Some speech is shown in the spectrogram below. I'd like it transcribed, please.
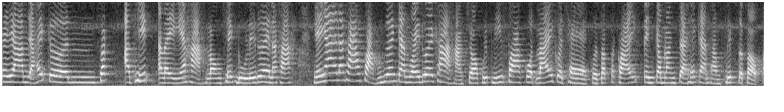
ยายามอย่าให้เกินสักอาทิตย์อะไรอย่างเงี้ยค่ะ ลองเช็คดูเรื่อยๆนะคะ ง่ายๆนะคะ ฝากเพื่อนๆกันไว้ด้วยค่ะ หากชอบคลิปนี้ฝากกดไลค์ กดแชร์ กด Subscribe เป็นกำลังใจให้การทำคลิปต่อๆไป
